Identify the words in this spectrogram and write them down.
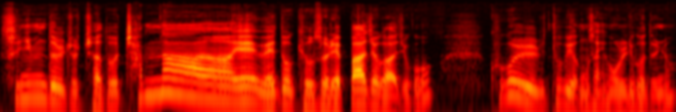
스님들조차도 참나의 외도 교설에 빠져 가지고 그걸 유튜브 영상에 올리거든요.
